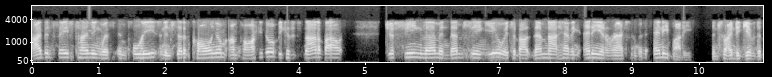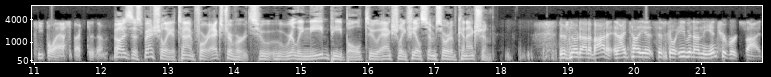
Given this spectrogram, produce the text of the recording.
I've been FaceTiming with employees, and instead of calling them, I'm talking to them because it's not about just seeing them and them seeing you. It's about them not having any interaction with anybody and trying to give the people aspect to them. Well, it's especially a time for extroverts who, who really need people to actually feel some sort of connection. There's no doubt about it. And I tell you, Cisco, even on the introvert side,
